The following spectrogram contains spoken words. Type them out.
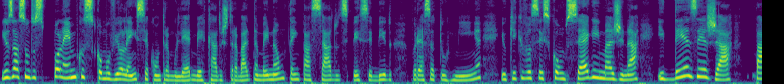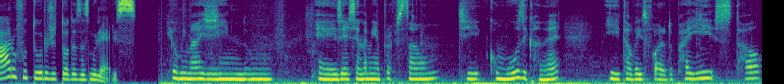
E os assuntos polêmicos como violência contra a mulher, mercado de trabalho também não têm passado despercebido por essa turminha. E o que, que vocês conseguem imaginar e desejar para o futuro de todas as mulheres? Eu me imagino é, exercendo a minha profissão com música, né? E talvez fora do país, tal.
